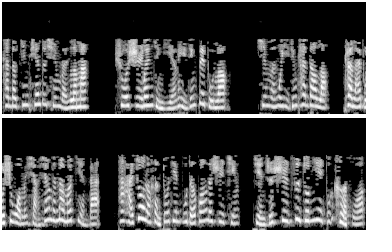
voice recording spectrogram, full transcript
看到今天的新闻了吗？说是温景言已经被捕了。新闻我已经看到了，看来不是我们想象的那么简单。他还做了很多见不得光的事情，简直是自作孽不可活。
